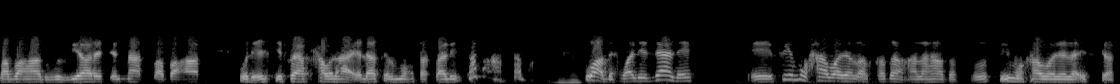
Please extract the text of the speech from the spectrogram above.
لبعض وزيارة الناس لبعض والالتفاف حول عائلات المعتقلين طبعا طبعا. واضح ولذلك إيه، في محاولة للقضاء على هذا الصوت في محاولة لإسكات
